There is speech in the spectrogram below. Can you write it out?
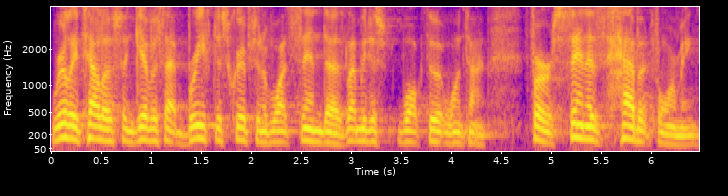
really tell us and give us that brief description of what sin does. Let me just walk through it one time. First, sin is habit forming.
